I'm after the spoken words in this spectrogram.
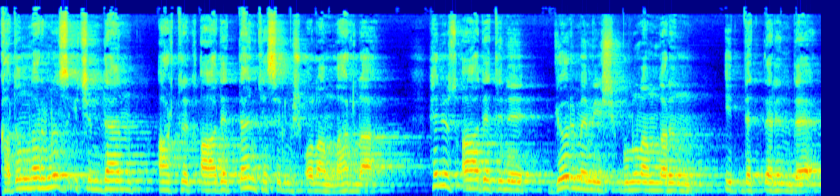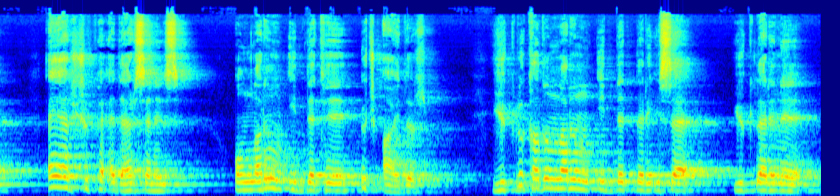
Kadınlarınız içinden artık adetten kesilmiş olanlarla henüz adetini görmemiş bulunanların iddetlerinde eğer şüphe ederseniz onların iddeti üç aydır. Yüklü kadınların iddetleri ise yüklerini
